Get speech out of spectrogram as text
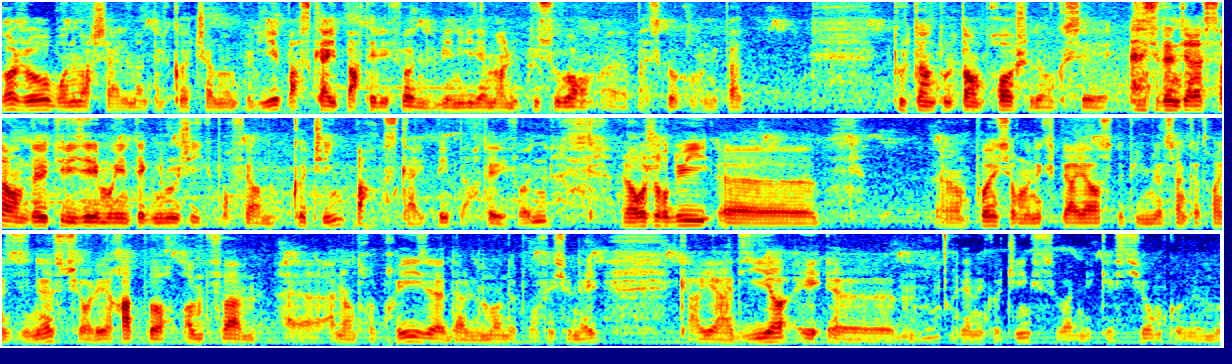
Bonjour, Bruno Marchal, mental coach à Montpellier, par Skype, par téléphone, bien évidemment le plus souvent, euh, parce qu'on n'est pas tout le temps, tout le temps proche, donc c'est intéressant d'utiliser les moyens technologiques pour faire nos coachings par Skype et par téléphone. Alors aujourd'hui, euh, un point sur mon expérience depuis 1999 sur les rapports hommes-femmes euh, en entreprise, dans le monde professionnel, car il y a à dire, et dans mes coachings, c'est souvent des questions qu'on me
